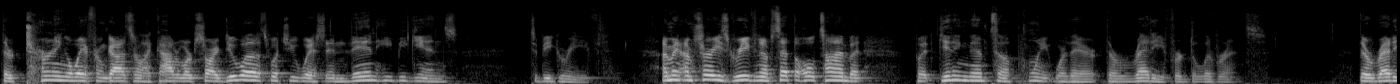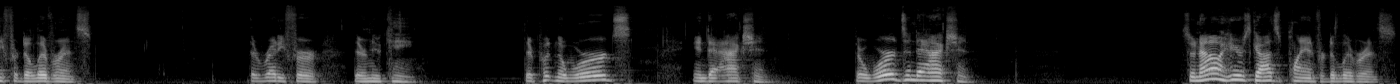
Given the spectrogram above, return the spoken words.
they're turning away from God. So they're like, God, we're sorry, do with us what you wish. And then he begins to be grieved. I mean, I'm sure he's grieved and upset the whole time, but, but getting them to a point where they're, they're ready for deliverance. They're ready for deliverance. They're ready for their new king. They're putting the words into action. Their words into action. So now here's God's plan for deliverance.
